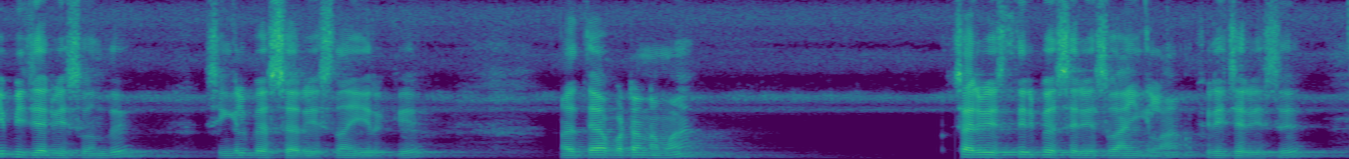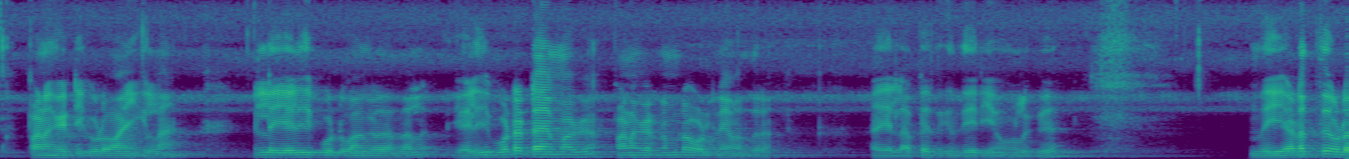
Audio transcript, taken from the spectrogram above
இபி சர்வீஸ் வந்து சிங்கிள் பேஸ் சர்வீஸ் தான் இருக்குது அது தேவைப்பட்டால் நம்ம சர்வீஸ் திருப்பி பேஸ் சர்வீஸ் வாங்கிக்கலாம். ஃப்ரீ சர்வீஸு பணம் கட்டி கூட வாங்கிக்கலாம். இல்லை எழுதி போட்டு வாங்குறதா இருந்தாலும் எழுதி போட்டால் டைம் ஆகும். பணம் கட்டினோம்னா உடனே வந்துடும். அது எல்லா பேர்த்துக்கும் தெரியும் உங்களுக்கு. இந்த இடத்தோட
